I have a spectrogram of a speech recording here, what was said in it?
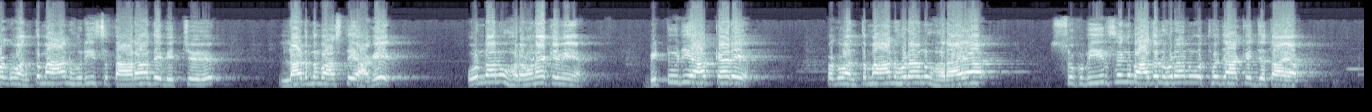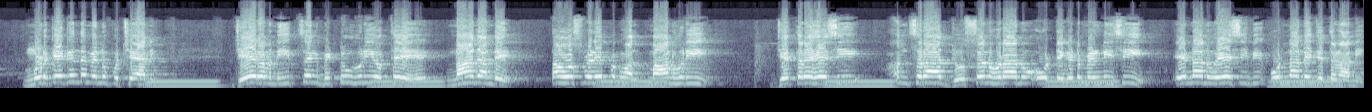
ਭਗਵੰਤ ਮਾਨ ਹੁਰੀ 17 ਦੇ ਵਿੱਚ ਲੜਨ ਵਾਸਤੇ ਆ ਗਏ। ਉਹਨਾਂ ਨੂੰ ਹਰਾਉਣਾ ਕਿਵੇਂ ਆ? ਬਿੱਟੂ ਜੀ ਆਪ ਕਹਿ ਰਹੇ ਆ, ਭਗਵੰਤ ਮਾਨ ਹੋਰਾਂ ਨੂੰ ਹਰਾਇਆ ਸੁਖਬੀਰ ਸਿੰਘ ਬਾਦਲ ਹੋਰਾਂ ਨੂੰ ਉੱਥੋਂ ਜਾ ਕੇ ਜਿਤਾਇਆ। ਮੁੜ ਕੇ ਕਹਿੰਦੇ ਮੈਨੂੰ ਪੁੱਛਿਆ ਨਹੀਂ ਜੇ ਰਵਨੀਤ ਸਿੰਘ ਬਿੱਟੂ ਹੁਰੀ ਉੱਥੇ ਨਾ ਜਾਂਦੇ ਤਾਂ ਉਸ ਵੇਲੇ ਭਗਵੰਤ ਮਾਨ ਹੁਰੀ ਜਿੱਤ ਰਹੇ ਸੀ, ਹੰਸਰਾਜ ਜੋਸਨ ਹੋਰਾਂ ਨੂੰ ਉਹ ਟਿਕਟ ਮਿਲਣੀ ਸੀ। ਇਹਨਾਂ ਨੂੰ ਇਹ ਸੀ ਵੀ ਉਹਨਾਂ ਨੇ ਜਿੱਤਣਾ ਨਹੀਂ।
